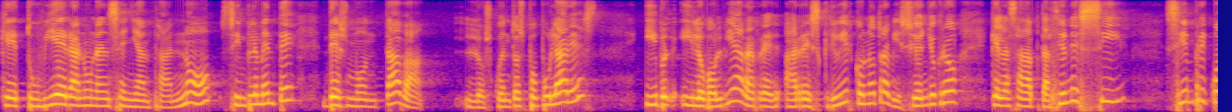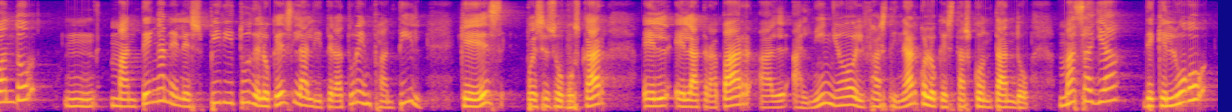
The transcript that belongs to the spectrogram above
que tuvieran una enseñanza, no, simplemente desmontaba los cuentos populares y, lo volvía a reescribir con otra visión. Yo creo que las adaptaciones sí, siempre y cuando mm, mantengan el espíritu de lo que es la literatura infantil, que es, pues eso, buscar el, atrapar al, al niño, el fascinar con lo que estás contando, más allá de que luego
